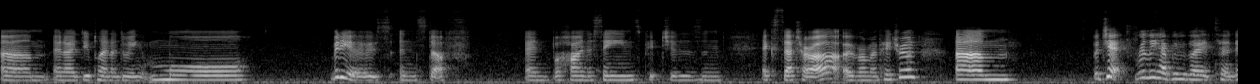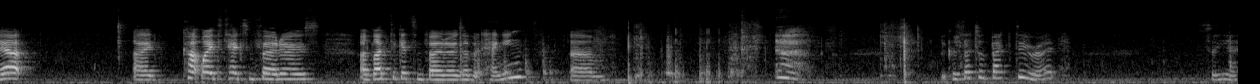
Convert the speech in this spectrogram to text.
Um, and I do plan on doing more videos and stuff and behind the scenes pictures and etc over on my Patreon. Um, but yeah, really happy with the way it turned out. I can't wait to take some photos. I'd like to get some photos of it hanging. Um, because that's what back do, right? So yeah.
